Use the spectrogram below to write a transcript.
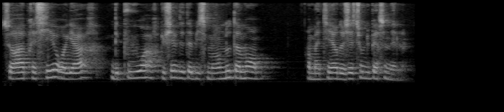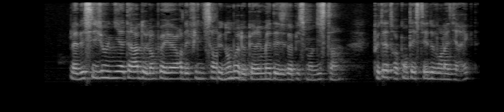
sera appréciée au regard des pouvoirs du chef d'établissement, notamment en matière de gestion du personnel. La décision unilatérale de l'employeur définissant le nombre et le périmètre des établissements distincts peut être contestée devant la directe.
